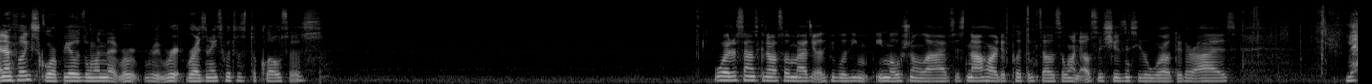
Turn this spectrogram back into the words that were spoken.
And I feel like Scorpio is the one that re- re- resonates with us the closest. Water signs can also imagine other people's em- emotional lives. It's not hard to put themselves in someone else's shoes and see the world through their eyes. Yeah.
